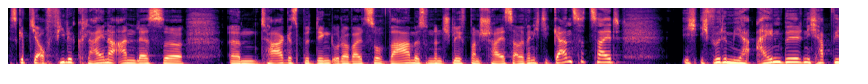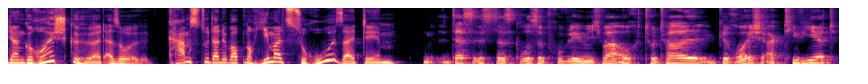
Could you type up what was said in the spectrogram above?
es gibt ja auch viele kleine Anlässe, ähm, tagesbedingt oder weil es so warm ist und dann schläft man scheiße. Aber wenn ich die ganze Zeit ich, ich würde mir einbilden, ich habe wieder ein Geräusch gehört. Also äh, kamst du dann überhaupt noch jemals zur Ruhe seitdem? Das ist das große Problem. Ich war auch total geräuschaktiviert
